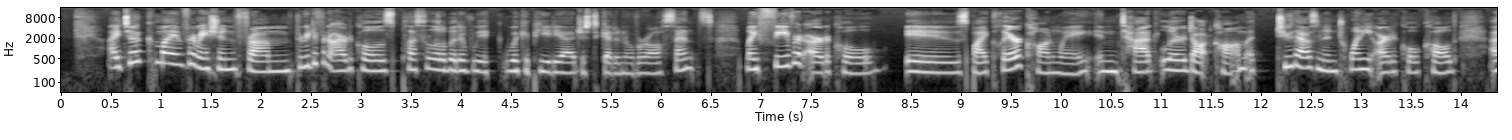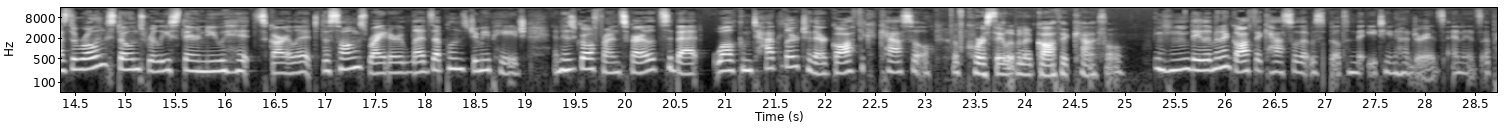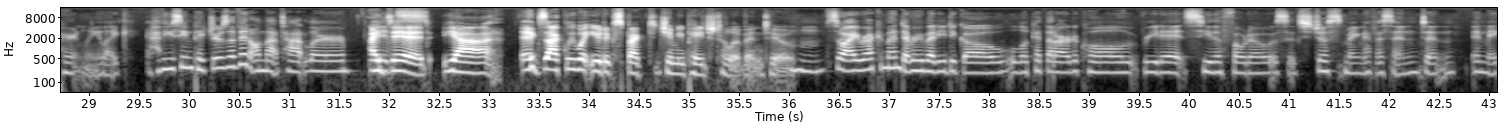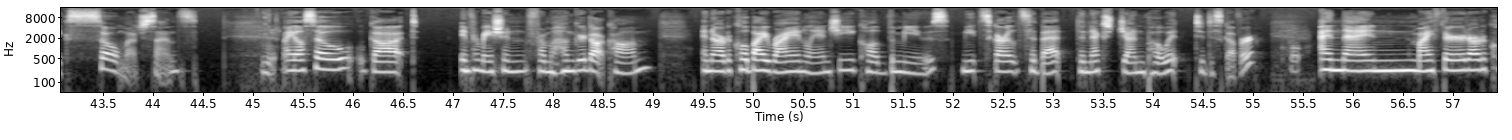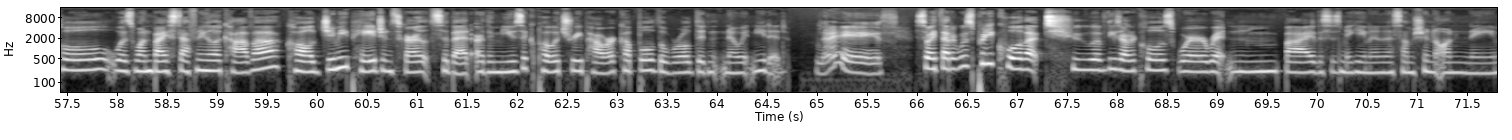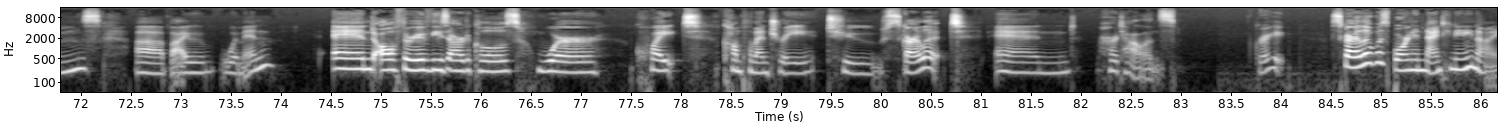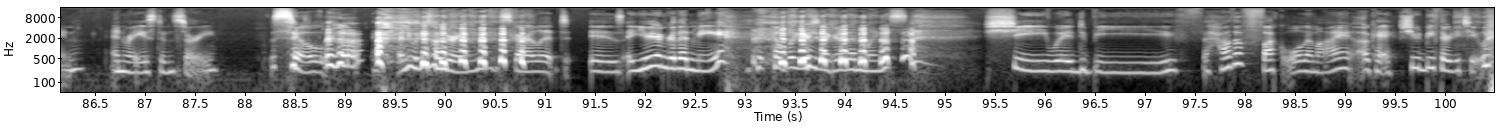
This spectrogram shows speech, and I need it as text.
I took my information from three different articles plus a little bit of Wikipedia just to get an overall sense. My favorite article is by Claire Conway in Tatler.com, a 2020 article called As the Rolling Stones Release Their New Hit Scarlet, the song's writer, Led Zeppelin's Jimmy Page, and his girlfriend, Scarlett Sabet, welcome Tatler to their Gothic castle. Of course, they live in a gothic castle. Hmm They live in a Gothic castle that was built in the 1800s, and it's apparently like. Have you seen pictures of it on that Tatler? I It's- did. Yeah. Exactly what you'd expect Jimmy Page to live into. Mhm. So I recommend everybody to go look at that article, read it, see the photos. It's just magnificent and it makes so much sense. Yeah. I also got information from hunger.com, an article by Ryan Lange called The Muse Meet Scarlett Sabet, the next gen poet to discover. And then my third article was one by Stephanie LaCava called Jimmy Page and Scarlett Sabet are the music poetry power couple the world didn't know it needed. Nice. So I thought it was pretty cool that two of these articles were written by, this is making an assumption on names, uh, by women. And all three of these articles were quite complimentary to Scarlett and her talents. Great. Scarlett was born in 1989 and raised in Surrey. So, if anybody's wondering, Scarlett is a year younger than me, a couple years younger than Lynx. She would be. How the fuck old am I? Okay, she would be 32.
